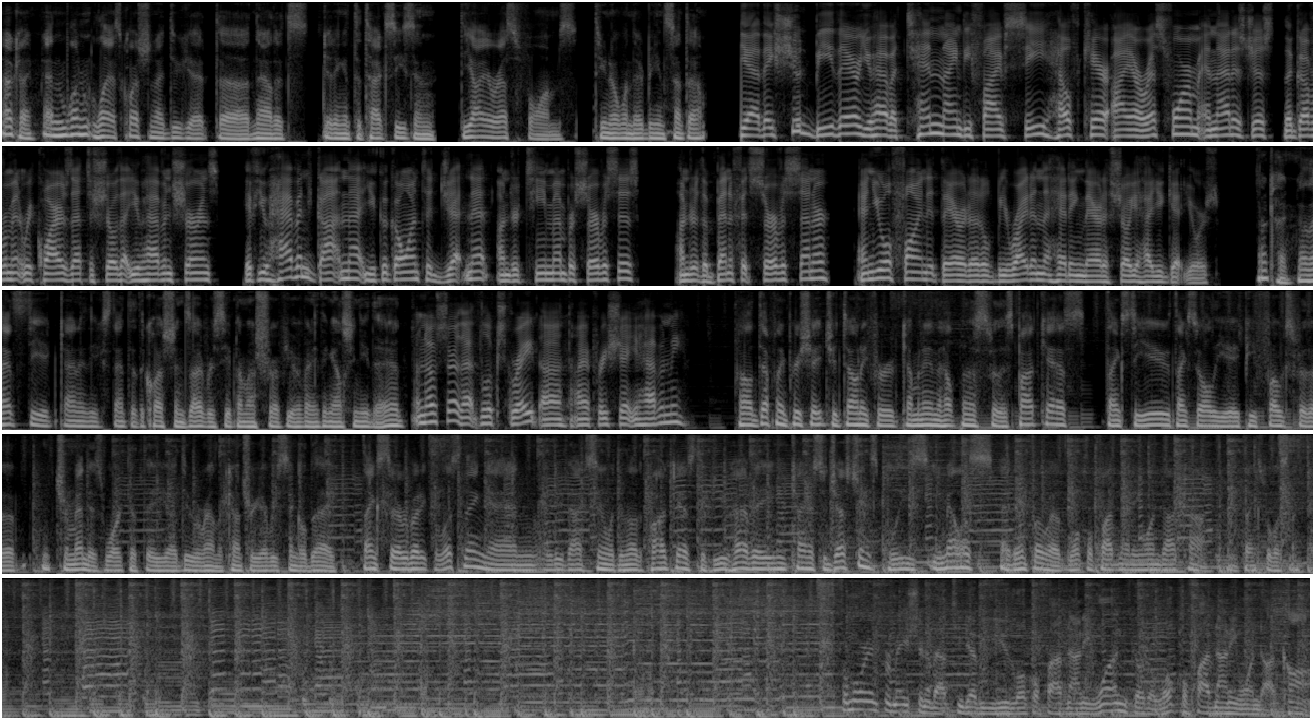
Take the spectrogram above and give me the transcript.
Okay. And one last question I do get uh, now that's getting into tax season the IRS forms. Do you know when they're being sent out? Yeah, they should be there. You have a 1095C healthcare IRS form, and that is just the government requires that to show that you have insurance. If you haven't gotten that, you could go onto JetNet under team member services under the Benefit Service Center, and you'll find it there. It'll be right in the heading there to show you how you get yours. Okay. Now that's the kind of the extent of the questions I've received. I'm not sure if you have anything else you need to add. No, sir. That looks great. Uh, I appreciate you having me. I'll definitely appreciate you, Tony, for coming in and helping us for this podcast. Thanks to you. Thanks to all the EAP folks for the tremendous work that they uh, do around the country every single day. Thanks to everybody for listening, and we'll be back soon with another podcast. If you have any kind of suggestions, please email us at info at local591.com. And thanks for listening. For more information about TWU Local 591, go to local591.com.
